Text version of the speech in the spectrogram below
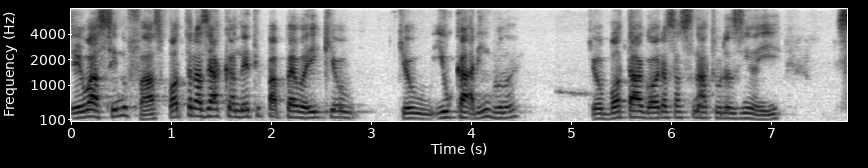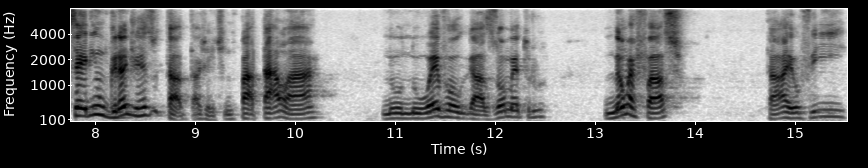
Eu assino fácil. Pode trazer a caneta e papel aí que eu, que eu e o carimbo, né? Que eu boto agora essa assinaturazinha aí. Seria um grande resultado, tá, gente? Empatar lá no, no Evogasômetro não é fácil, tá? Eu vi,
